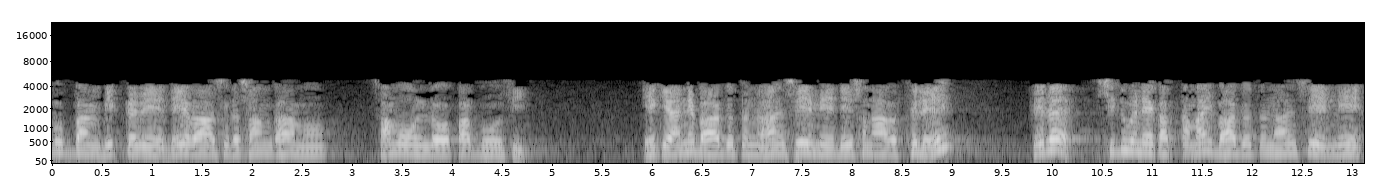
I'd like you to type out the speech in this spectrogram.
බුබ්බං වික්කවේ දේවාසුර සංඝාමෝ සමෝල්ලෝ පබ්බෝසි ඒ කියන්නේ භාග්‍යවතුන් වහන්සේ මේ දේශනාව කළේ පෙර සිදුවෙන එකක් තමයි භාග්‍යවතුන් වහන්සේ මේ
